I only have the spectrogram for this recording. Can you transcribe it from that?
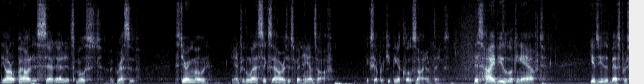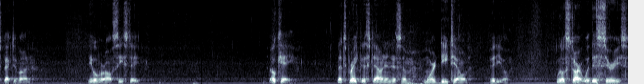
The autopilot is set at its most aggressive steering mode, and for the last six hours it's been hands off, except for keeping a close eye on things. This high view looking aft gives you the best perspective on the overall sea state. Okay, let's break this down into some more detailed video. We'll start with this series.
